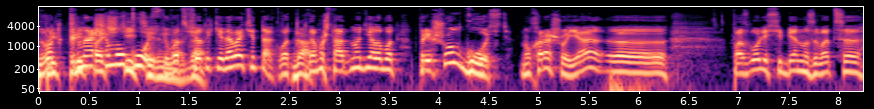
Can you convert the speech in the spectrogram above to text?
Ну, вот к нашему гостю. Вот да. все-таки давайте так. Вот, да. Потому что одно дело, вот пришел гость. Ну хорошо, я э, позволю себе называться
